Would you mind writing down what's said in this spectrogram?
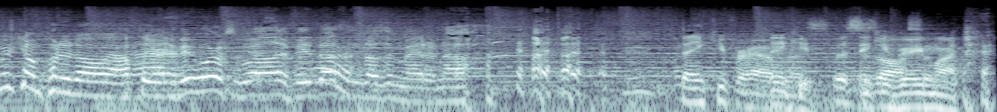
We're just going to put it all out there. if it works well, if it doesn't, doesn't matter now. Thank you for having Thank you. us. This Thank is you very awesome. much.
